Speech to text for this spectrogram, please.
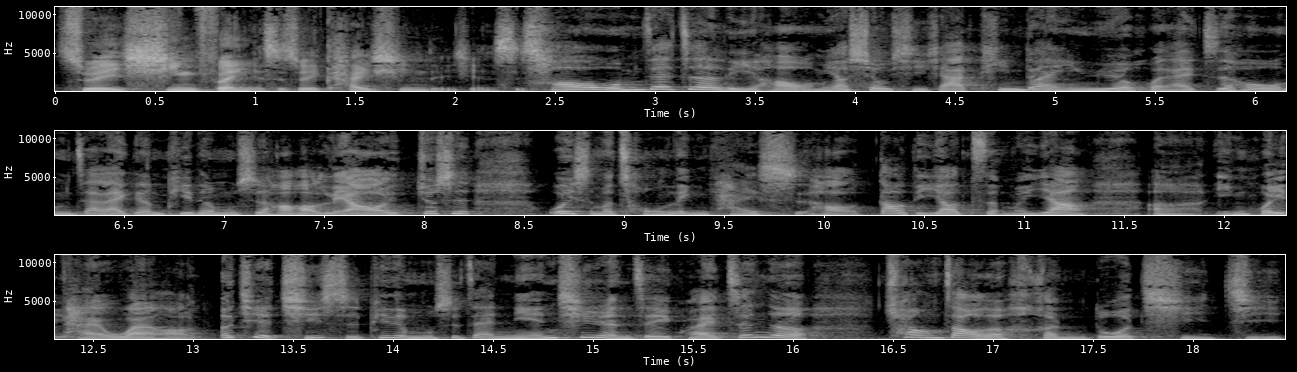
最兴奋，也是最开心的一件事情。好，我们在这里哈，我们要休息一下，听段音乐，回来之后，我们再来跟 Peter 牧师好好聊，就是为什么从零开始哈，到底要怎么样呃赢回台湾哦？而且其实 Peter 牧师在年轻人这一块真的创造了很多奇迹，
